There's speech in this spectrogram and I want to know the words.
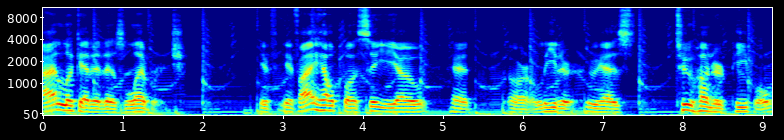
I look at it as leverage. If if I help a CEO head or a leader who has 200 people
